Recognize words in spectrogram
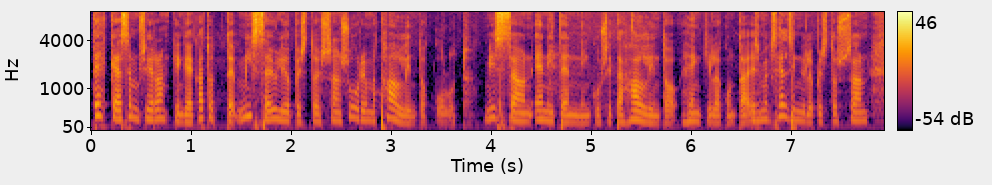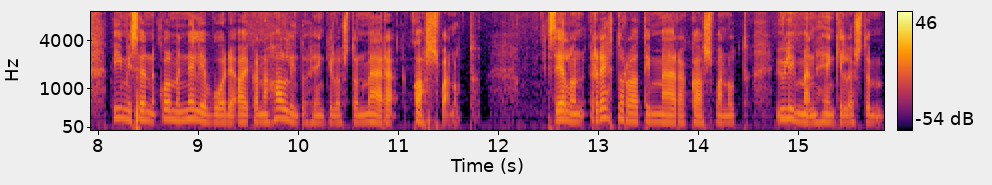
tehkää semmoisia rankingeja, katsotte missä yliopistoissa on suurimmat hallintokulut, missä on eniten niin kuin sitä hallintohenkilökuntaa. Esimerkiksi Helsingin yliopistossa on viimeisen kolmen neljän vuoden aikana hallintohenkilöstön määrä kasvanut. Siellä on rehtoraatin määrä kasvanut, ylimmän henkilöstön ö,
